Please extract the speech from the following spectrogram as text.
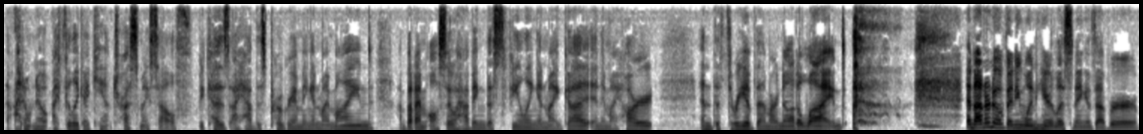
that I don't know, I feel like I can't trust myself because I have this programming in my mind, but I'm also having this feeling in my gut and in my heart and the three of them are not aligned. and I don't know if anyone here listening has ever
